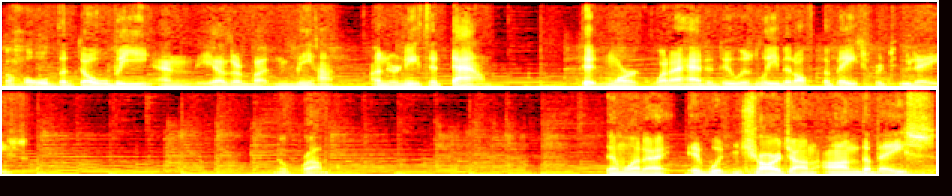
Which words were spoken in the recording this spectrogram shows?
to hold the Dolby and the other button behind underneath it down. Didn't work. What I had to do was leave it off the base for two days. No problem. Then what I it wouldn't charge on on the base.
